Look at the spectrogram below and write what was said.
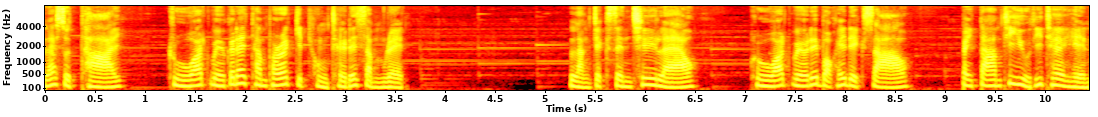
และสุดท้าย ครูวัตเวลก็ได้ทำภารกิจของเธอได้สำเร็จ หลังจากเซ็นชื่อแล้ว ครูวัตเวลได้บอกให้เด็กสาว ไปตามที่อยู่ที่เธอเห็น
